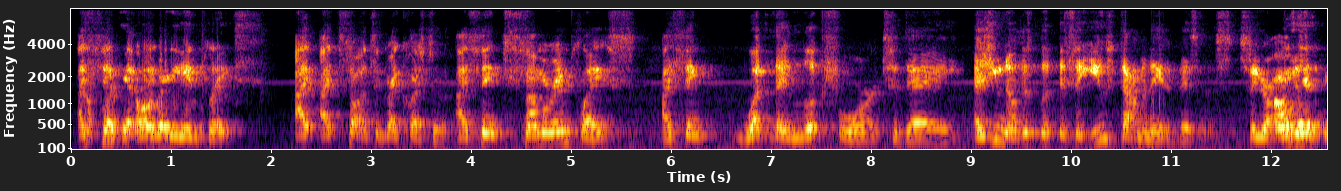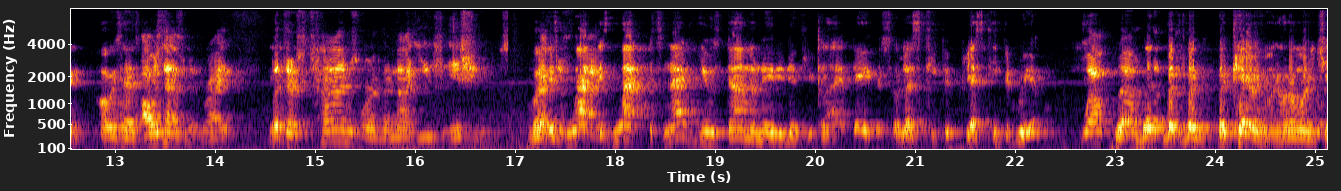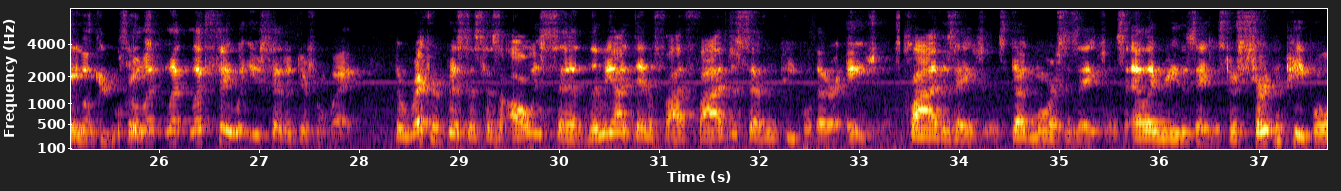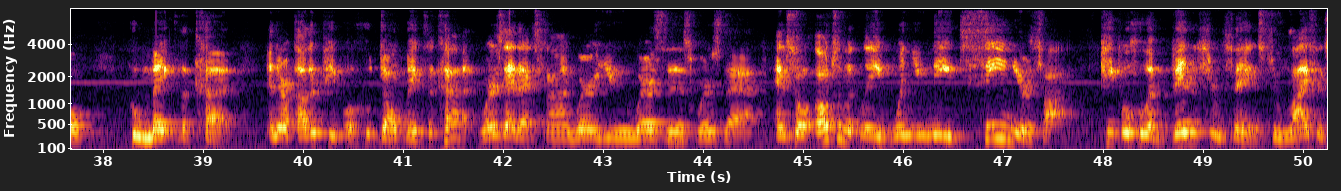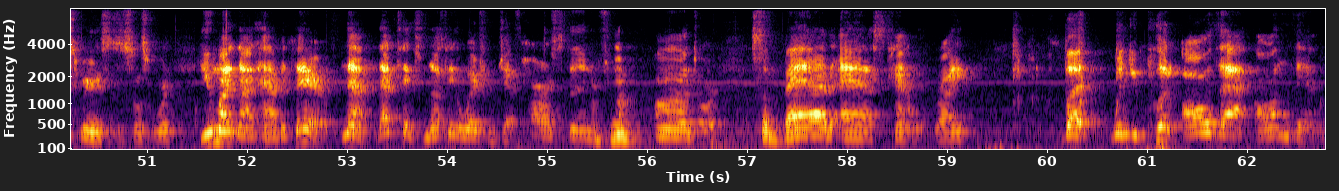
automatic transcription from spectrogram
I think they're already in place. I, I so it's a great question. I think some are in place. I think what they look for today, as you know, this it's a youth-dominated business. So you're always always has been, always has been, always has been right? Yeah. But there's times where they're not youth issues. Well, it's not, it's not, it's not youth dominated if you're Clive Davis. So let's keep it, let's keep it real. Well, well but, but, but, but, carry on. I don't want to change well, the conversation. Well, let, let, let's say what you said a different way the record business has always said, let me identify five to seven people that are ageless. Clive is ageless. Doug Morris is ageless. L.A. Reid is ageless. There's certain people who make the cut, and there are other people who don't make the cut. Where's that Eckstine? Where are you? Where's this? Where's that? And so ultimately, when you need senior thought, people who have been through things, through life experiences and so forth, you might not have it there. Now, that takes nothing away from Jeff Harleston or mm-hmm. Hunt or some badass talent, right? But when you put all that on them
